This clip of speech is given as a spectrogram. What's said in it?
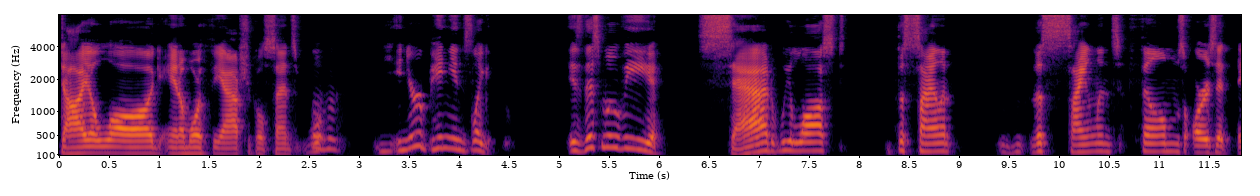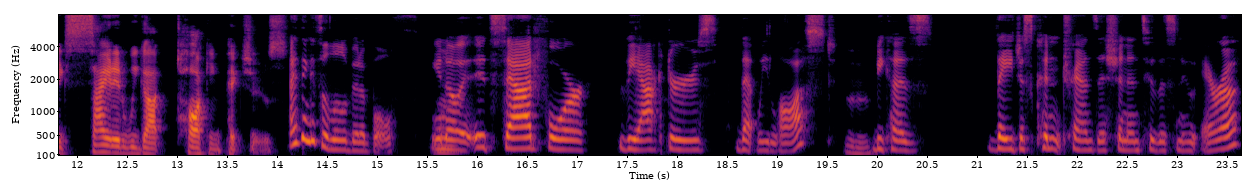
dialogue in a more theatrical sense. Mhm. In your opinions, like, is this movie sad we lost the silent the silent films, or is it excited we got talking pictures? i think it's a little bit of both you know it's sad for the actors that we lost Mhm. because they just couldn't transition into this new era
